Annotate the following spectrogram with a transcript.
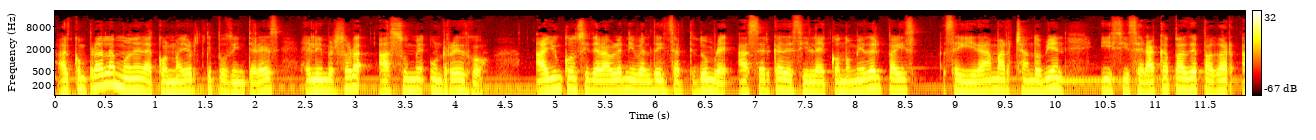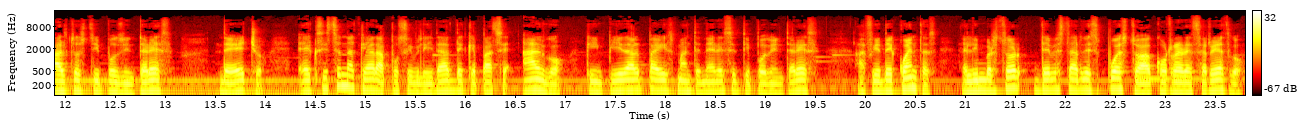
Al comprar la moneda con mayor tipo de interés, el inversor asume un riesgo. Hay un considerable nivel de incertidumbre acerca de si la economía del país seguirá marchando bien y si será capaz de pagar altos tipos de interés. De hecho, existe una clara posibilidad de que pase algo que impida al país mantener ese tipo de interés. A fin de cuentas, el inversor debe estar dispuesto a correr ese riesgo.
